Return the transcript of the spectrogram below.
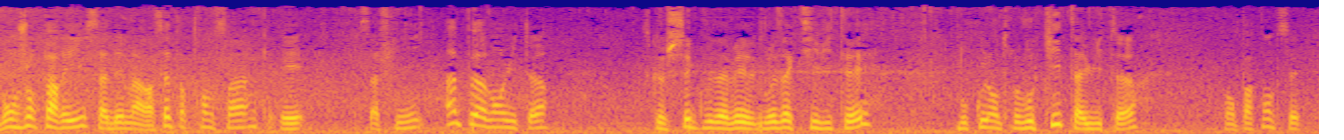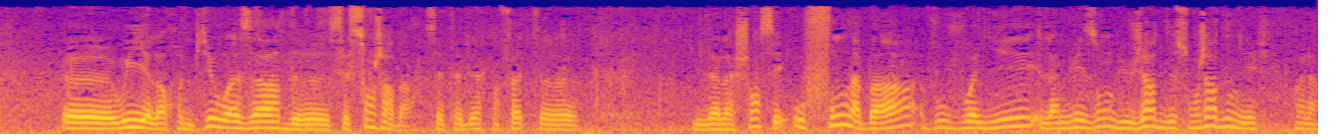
Bonjour Paris, ça démarre à 7h35 et ça finit un peu avant 8h. Parce que je sais que vous avez vos activités. Beaucoup d'entre vous quittent à 8h. Bon, par contre, c'est euh, oui, alors Biohazard, c'est son jardin. C'est-à-dire qu'en fait, euh, il a la chance et au fond là-bas, vous voyez la maison de son jardinier. Voilà.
